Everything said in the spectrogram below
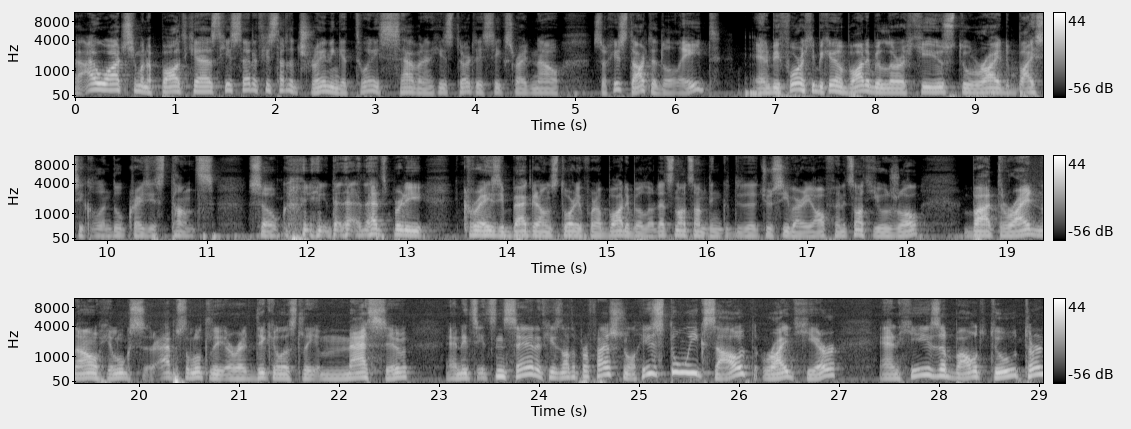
I watched him on a podcast. He said that he started training at 27 and he's 36 right now. So he started late. And before he became a bodybuilder, he used to ride bicycle and do crazy stunts. So that's pretty crazy background story for a bodybuilder. That's not something that you see very often. It's not usual. But right now he looks absolutely ridiculously massive and it's it's insane that he's not a professional. He's 2 weeks out right here and he is about to turn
